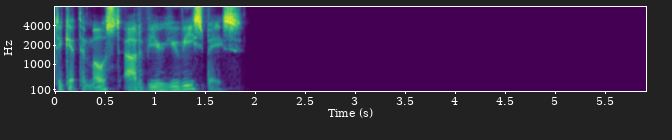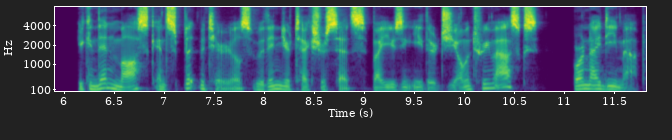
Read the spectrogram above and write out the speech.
to get the most out of your UV space. You can then mask and split materials within your texture sets by using either geometry masks or an ID map.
